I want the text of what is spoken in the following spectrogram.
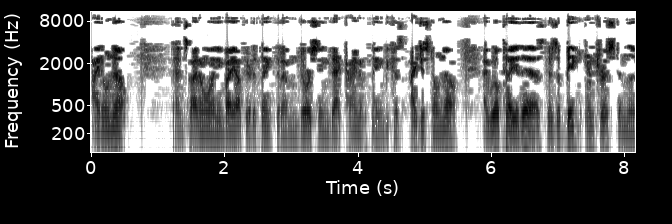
I don't know. And so I don't want anybody out there to think that I'm endorsing that kind of thing because I just don't know. I will tell you this, there's a big interest in the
